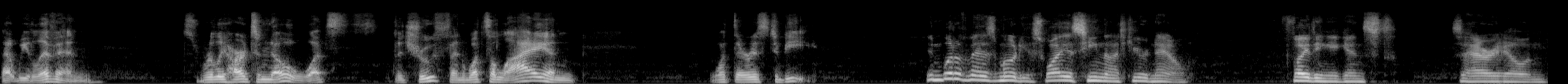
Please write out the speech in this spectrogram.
that we live in, it's really hard to know what's the truth and what's a lie and what there is to be. And what of Asmodeus? Why is he not here now, fighting against Zahariel and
